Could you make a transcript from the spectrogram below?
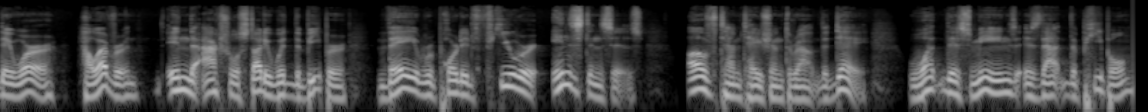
They were. However, in the actual study with the beeper, they reported fewer instances of temptation throughout the day. What this means is that the people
